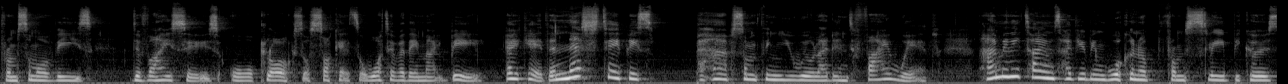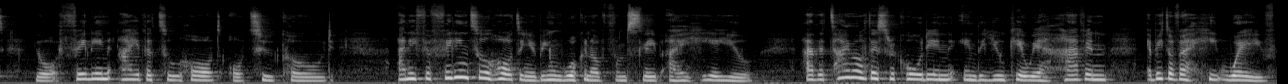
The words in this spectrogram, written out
from some of these devices or clocks or sockets or whatever they might be. Okay, the next step is perhaps something you will identify with. How many times have you been woken up from sleep because you're feeling either too hot or too cold? And if you're feeling too hot and you're being woken up from sleep, I hear you. At the time of this recording in the UK, we're having a bit of a heat wave,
